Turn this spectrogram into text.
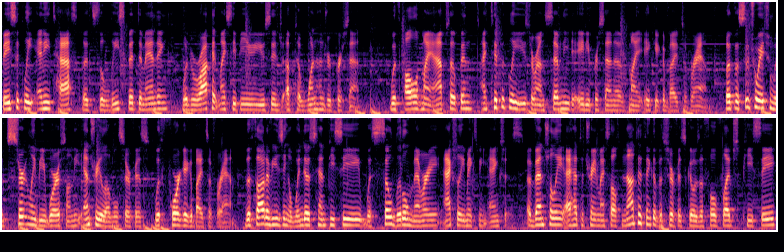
Basically any task that's the least bit demanding would rocket my CPU usage up to 100%. With all of my apps open, I typically used around 70 to 80% of my 8GB of RAM. But the situation would certainly be worse on the entry-level Surface with 4GB of RAM. The thought of using a Windows 10 PC with so little memory actually makes me anxious. Eventually, I had to train myself not to think of the Surface Go as a full-fledged PC,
